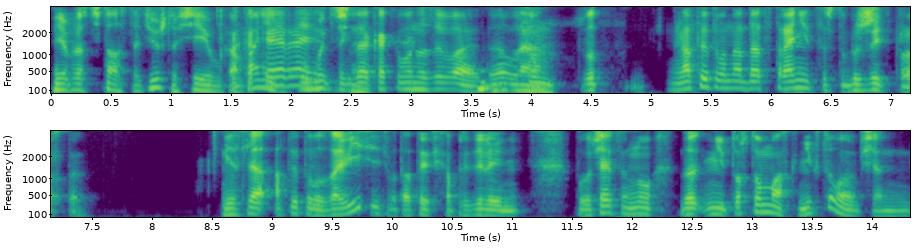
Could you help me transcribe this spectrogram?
Я просто читал статью, что все его компании а какая разница тогда, как его называют? Да? да. Вот, он, вот от этого надо отстраниться, чтобы жить просто. Если от этого зависеть, вот от этих определений, получается, ну, да, не то, что Маск, никто вообще, ну,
